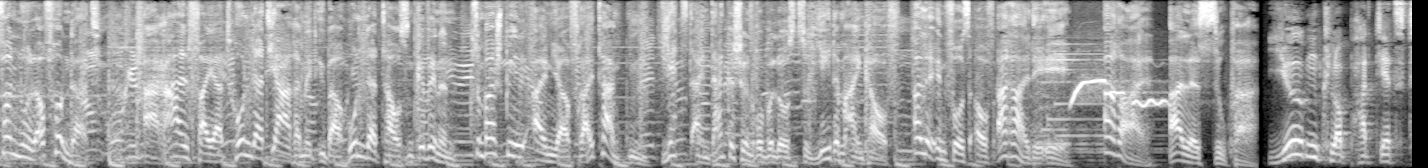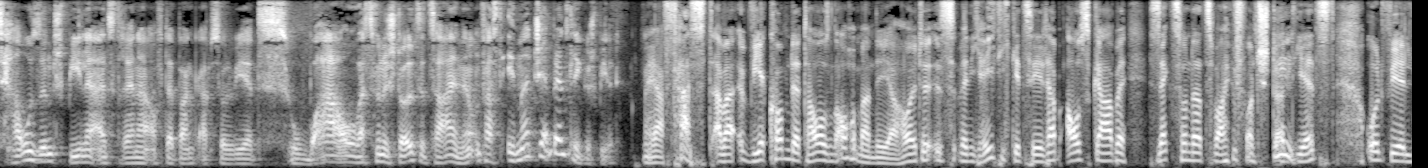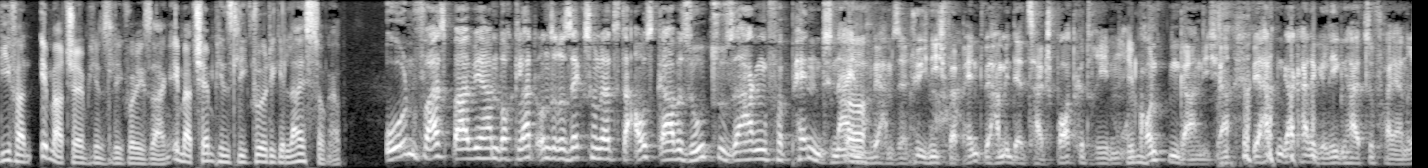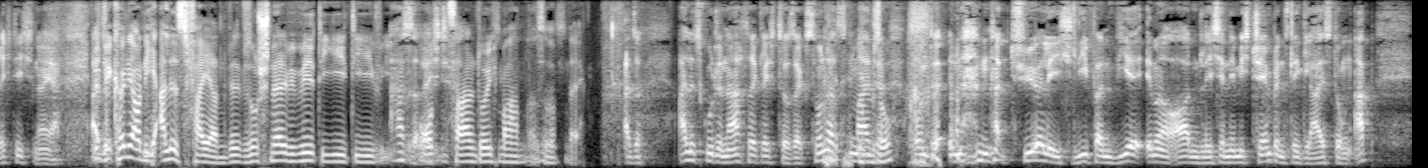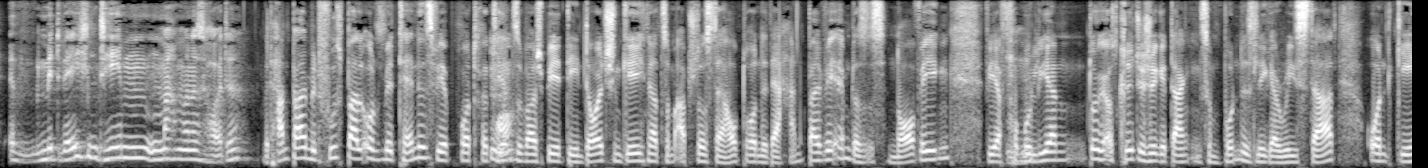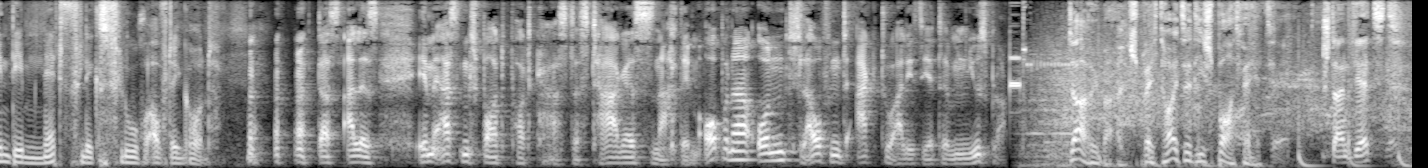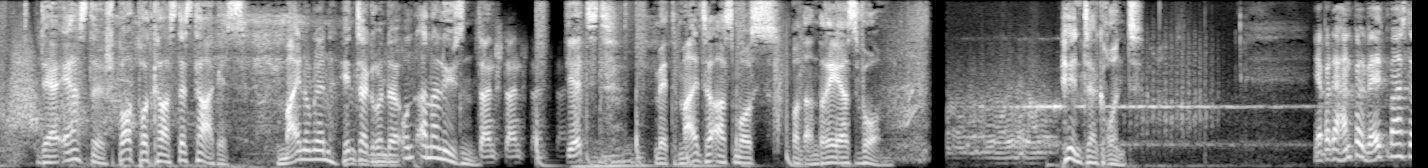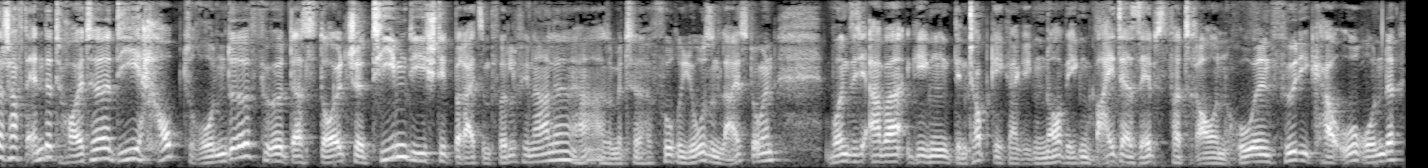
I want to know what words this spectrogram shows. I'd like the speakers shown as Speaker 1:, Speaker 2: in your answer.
Speaker 1: Von 0 auf 100. Aral feiert 100 Jahre mit über 100.000 Gewinnen. Zum Beispiel ein Jahr frei tanken. Jetzt ein Dankeschön, rubbellos zu jedem Einkauf. Alle Infos auf aral.de. Aral, alles super.
Speaker 2: Jürgen Klopp hat jetzt 1000 Spiele als Trainer auf der Bank absolviert. Wow, was für eine stolze Zahl, ne? Und fast immer Champions League gespielt.
Speaker 3: Naja, fast. Aber wir kommen der 1000 auch immer näher. Heute ist, wenn ich richtig gezählt habe, Ausgabe 602 von Stand hm. jetzt. Und wir liefern immer Champions League, würde ich sagen. Immer Champions League würdige Leistung ab.
Speaker 2: Unfassbar, wir haben doch glatt unsere 600. Ausgabe sozusagen verpennt. Nein, oh. wir haben sie natürlich nicht verpennt. Wir haben in der Zeit Sport getrieben und Eben. konnten gar nicht. Ja, Wir hatten gar keine Gelegenheit zu feiern, richtig? Naja.
Speaker 3: Also, wir können ja auch nicht alles feiern, so schnell wie wir die, die Zahlen durchmachen. Also, nee.
Speaker 2: Also, alles Gute nachträglich zur 600. Malte. So. Und äh, natürlich liefern wir immer ordentliche, nämlich Champions League Leistungen ab. Äh, mit welchen Themen machen wir das heute?
Speaker 3: Mit Handball, mit Fußball und mit Tennis. Wir porträtieren ja. zum Beispiel den deutschen Gegner zum Abschluss der Hauptrunde der Handball-WM. Das ist Norwegen. Wir mhm. formulieren mhm. durchaus kritische Gedanken zum Bundesliga-Restart und gehen dem Netflix-Fluch auf den Grund.
Speaker 2: Das alles im ersten Sport-Podcast des Tages nach dem Opener und laufend aktualisiertem Newsblog.
Speaker 1: Darüber spricht heute die Sportwelt.
Speaker 4: Stand jetzt
Speaker 1: der erste Sportpodcast des Tages. Meinungen, Hintergründe und Analysen.
Speaker 4: Stand, stand, stand, jetzt
Speaker 1: mit Malte Asmus und Andreas Wurm. Hintergrund.
Speaker 2: Ja, bei der Handball-Weltmeisterschaft endet heute die Hauptrunde für das deutsche Team. Die steht bereits im Viertelfinale, ja, also mit äh, furiosen Leistungen, wollen sich aber gegen den Topgegner, gegen Norwegen, weiter Selbstvertrauen holen für die K.O.-Runde.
